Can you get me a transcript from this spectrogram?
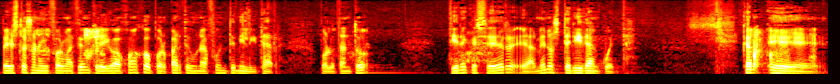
pero esto es una información que le llegó a Juanjo por parte de una fuente militar. Por lo tanto, tiene que ser eh, al menos tenida en cuenta. Claro, eh,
